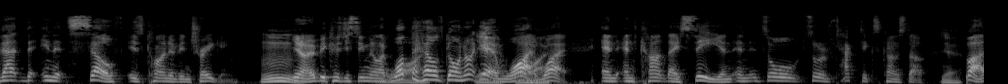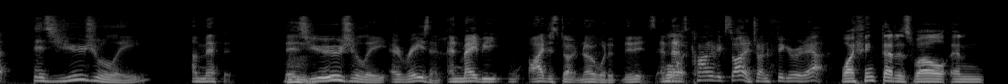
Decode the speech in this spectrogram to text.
that th- in itself is kind of intriguing. You know, because you're sitting there like, what the hell's going on? Yeah, Yeah, why? why? Why? And and can't they see? And and it's all sort of tactics kind of stuff. Yeah. But there's usually a method. There's Hmm. usually a reason, and maybe I just don't know what it, it is, and Well, that's kind of exciting trying to figure it out. Well, I think that as well. And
